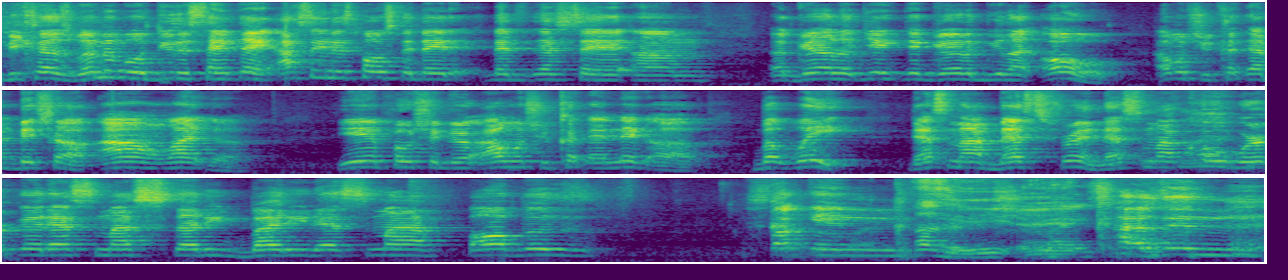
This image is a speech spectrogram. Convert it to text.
Because women will do the same thing. I seen this post today that, that said, um, a girl, your, your girl would be like, "Oh, I want you to cut that bitch off. I don't like her." Yeah, approach your girl. I want you to cut that nigga off. But wait, that's my best friend. That's my coworker. That's my study buddy. That's my father's fucking cousin, See, eh, cousin,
